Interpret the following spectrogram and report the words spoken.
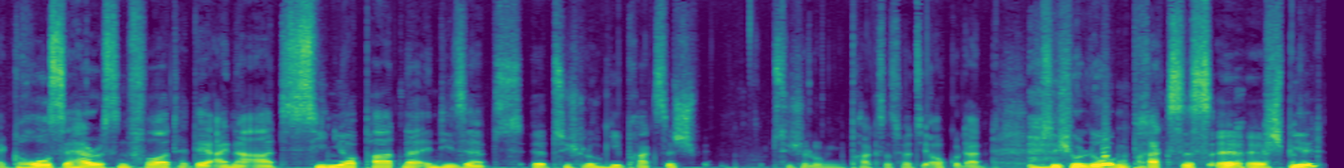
der große Harrison Ford, der eine Art Senior-Partner in dieser äh, Psychologiepraxis, Psychologiepraxis hört sich auch gut an, Psychologenpraxis äh, spielt.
